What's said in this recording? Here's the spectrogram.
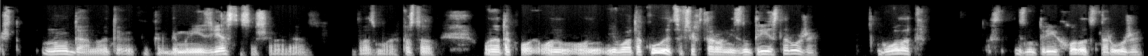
Что, ну да, но это как бы ему неизвестно совершенно, да, возможно. Просто он, атаку, он, он его атакует со всех сторон, изнутри и снаружи. Голод изнутри, холод снаружи.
